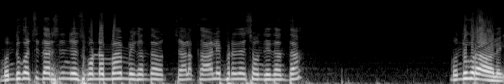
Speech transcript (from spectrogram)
ముందుకు వచ్చి దర్శనం చేసుకోండి అమ్మా మీకంతా చాలా ఖాళీ ప్రదేశం ఉంది ఇదంతా. ముందుకు రావాలి.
